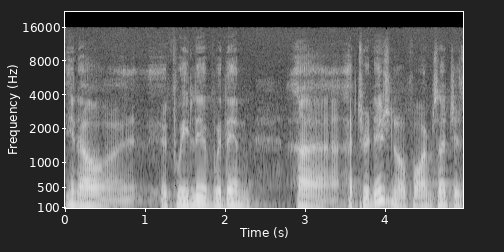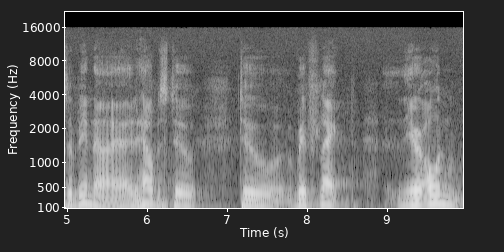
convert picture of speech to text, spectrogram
you know, if we live within uh, a traditional form such as the Vinaya, it helps to, to reflect your own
